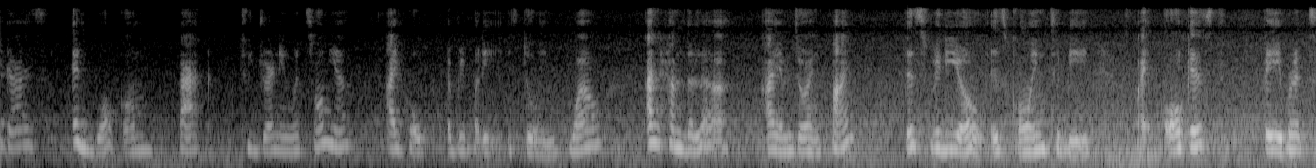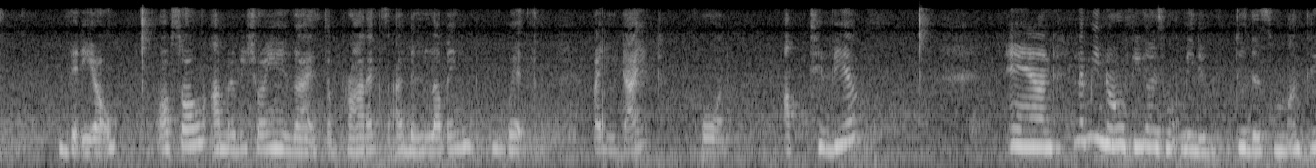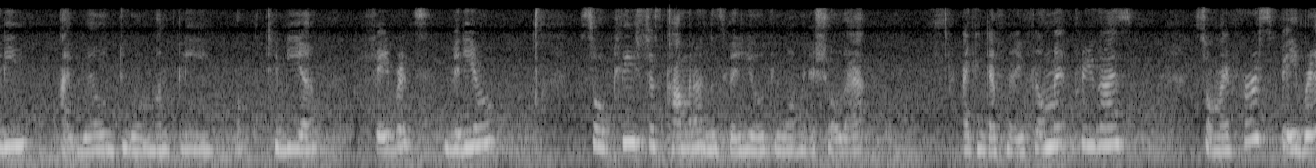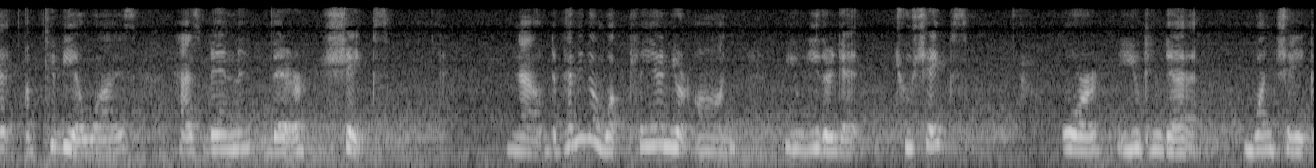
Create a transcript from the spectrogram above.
Hi guys and welcome back to Journey with Sonia. I hope everybody is doing well. Alhamdulillah, I am doing fine. This video is going to be my August favorite video. Also, I'm going to be showing you guys the products I've been loving with my new diet called Optivia. And let me know if you guys want me to do this monthly. I will do a monthly Optivia favorites video. So please just comment on this video if you want me to show that. I can definitely film it for you guys. So my first favorite Optivia wise has been their shakes. Now depending on what plan you're on you either get two shakes or you can get one shake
